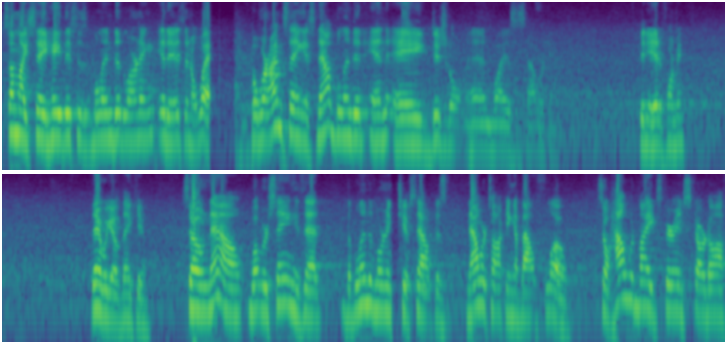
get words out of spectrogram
some might say, hey, this is blended learning. It is in a way. But where I'm saying it's now blended in a digital, and why is this not working? Can you hit it for me? There we go, thank you. So now what we're saying is that the blended learning shifts out because now we're talking about flow. So how would my experience start off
